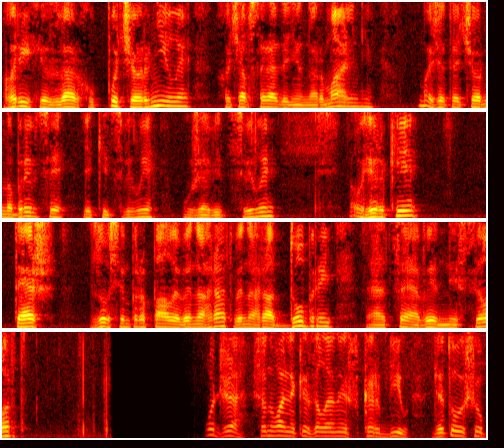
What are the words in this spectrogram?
горіхи зверху почорніли, хоча всередині нормальні. Бачите, чорнобривці, які цвіли, вже відцвіли. Огірки теж зовсім пропали. Виноград, виноград добрий, е, це винний сорт. Отже, шанувальники зелених скарбів, для того, щоб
